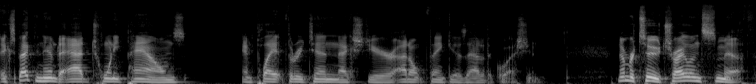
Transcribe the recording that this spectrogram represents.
expecting him to add 20 pounds and play at 310 next year, I don't think is out of the question. Number two, Trelon Smith.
